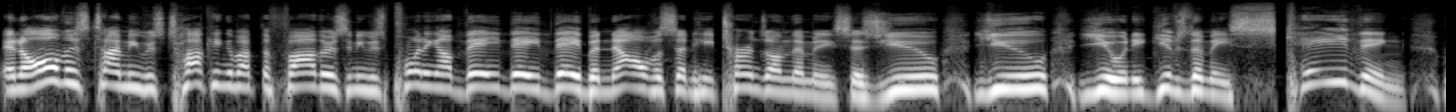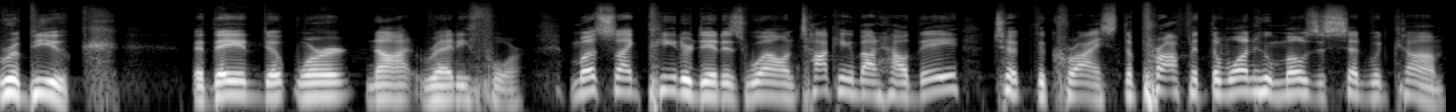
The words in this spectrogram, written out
And all this time he was talking about the fathers and he was pointing out they, they, they, but now all of a sudden he turns on them and he says, You, you, you, and he gives them a scathing rebuke that they were not ready for. Much like Peter did as well, and talking about how they took the Christ, the prophet, the one who Moses said would come,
